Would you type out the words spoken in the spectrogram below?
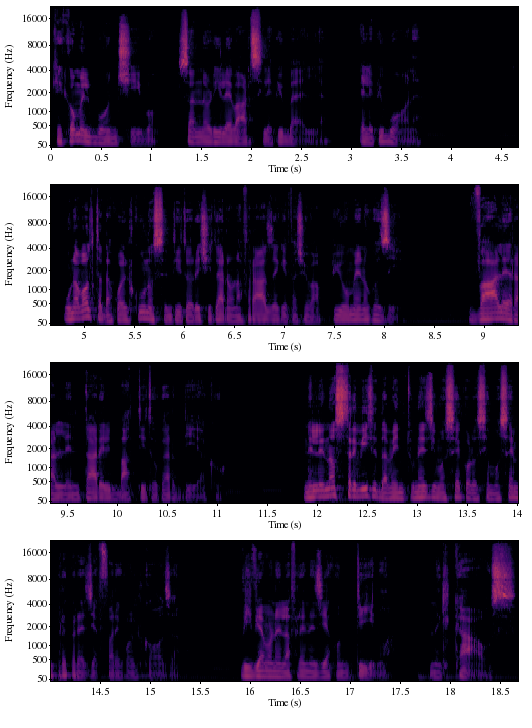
che come il buon cibo sanno rilevarsi le più belle e le più buone. Una volta da qualcuno ho sentito recitare una frase che faceva più o meno così vale rallentare il battito cardiaco. Nelle nostre vite da ventunesimo secolo siamo sempre presi a fare qualcosa. Viviamo nella frenesia continua, nel caos,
